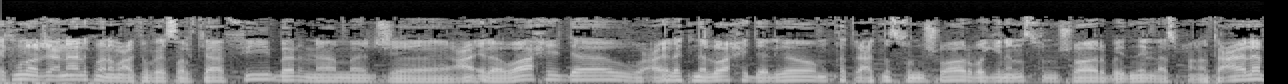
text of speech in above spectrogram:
حياكم الله رجعنا لكم. أنا معكم فيصل كاف في برنامج آه، عائلة واحدة وعائلتنا الواحدة اليوم قطعت نصف المشوار وبقينا نصف المشوار بإذن الله سبحانه وتعالى.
